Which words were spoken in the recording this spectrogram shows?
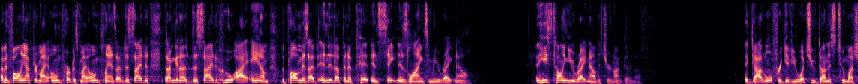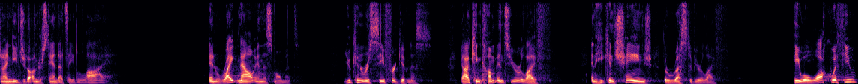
I've been following after my own purpose, my own plans. I've decided that I'm gonna decide who I am. The problem is, I've ended up in a pit, and Satan is lying to me right now. And he's telling you right now that you're not good enough, that God won't forgive you. What you've done is too much, and I need you to understand that's a lie. And right now, in this moment, you can receive forgiveness. God can come into your life and He can change the rest of your life. He will walk with you,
